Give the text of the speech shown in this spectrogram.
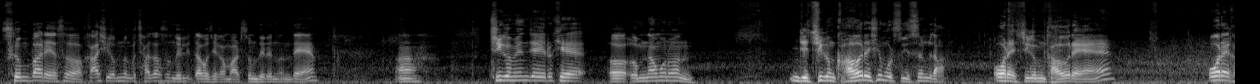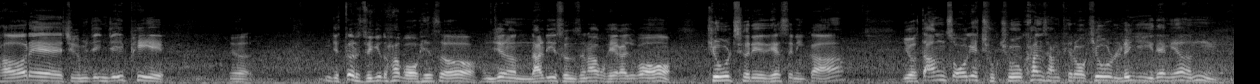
선발해서 가시 없는 거 찾아서 늘린다고 제가 말씀드렸는데 아, 지금 현재 이렇게 어, 엄나무는 이제 지금 가을에 심을 수 있습니다. 올해 지금 가을에 올해 가을에 지금 이제 이제 잎이 어, 이제 떨어지기도 하고 해서 이제는 난리 선선하고 해가지고 겨울철이 됐으니까 이 땅 속에 축축한 상태로 겨울을 넘기게 되면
